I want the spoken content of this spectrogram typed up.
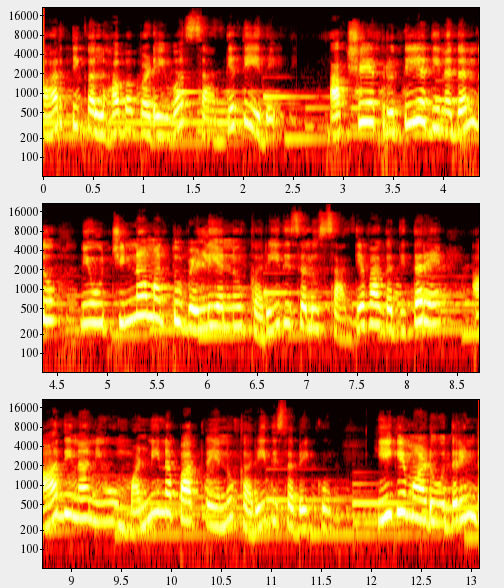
ಆರ್ಥಿಕ ಲಾಭ ಪಡೆಯುವ ಸಾಧ್ಯತೆ ಇದೆ ಅಕ್ಷಯ ತೃತೀಯ ದಿನದಂದು ನೀವು ಚಿನ್ನ ಮತ್ತು ಬೆಳ್ಳಿಯನ್ನು ಖರೀದಿಸಲು ಸಾಧ್ಯವಾಗದಿದ್ದರೆ ಆ ದಿನ ನೀವು ಮಣ್ಣಿನ ಪಾತ್ರೆಯನ್ನು ಖರೀದಿಸಬೇಕು. ಹೀಗೆ ಮಾಡುವುದರಿಂದ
